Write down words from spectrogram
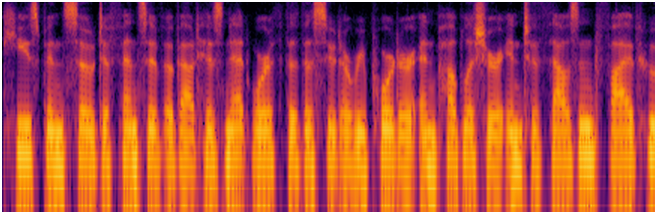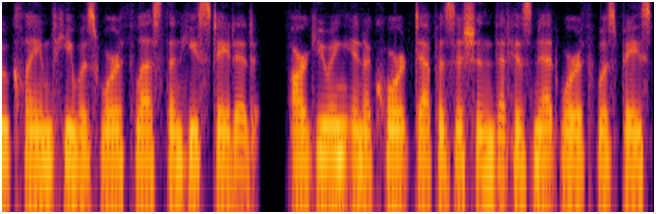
he's been so defensive about his net worth that the suit a reporter and publisher in 2005 who claimed he was worth less than he stated, arguing in a court deposition that his net worth was based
